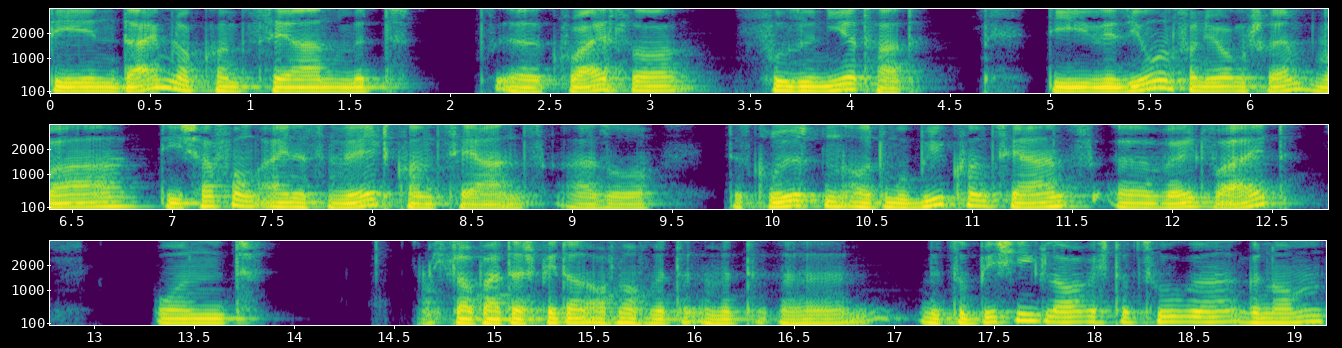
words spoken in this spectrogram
den Daimler-Konzern mit äh, Chrysler fusioniert hat. Die Vision von Jürgen Schremp war die Schaffung eines Weltkonzerns, also des größten Automobilkonzerns äh, weltweit. Und ich glaube, hat er später auch noch mit, mit äh, Mitsubishi, glaube ich, dazu ge genommen.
